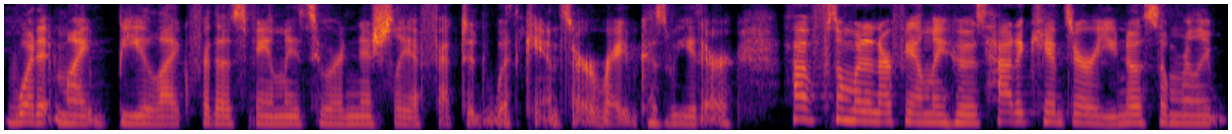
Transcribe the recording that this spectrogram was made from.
what it might be like for those families who are initially affected with cancer, right? Because we either have someone in our family who has had a cancer, or you know someone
